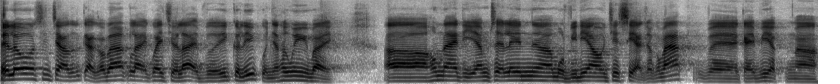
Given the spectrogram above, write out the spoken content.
Hello, xin chào tất cả các bác. Lại quay trở lại với clip của nhà thông minh 17 à, Hôm nay thì em sẽ lên à, một video chia sẻ cho các bác về cái việc à,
